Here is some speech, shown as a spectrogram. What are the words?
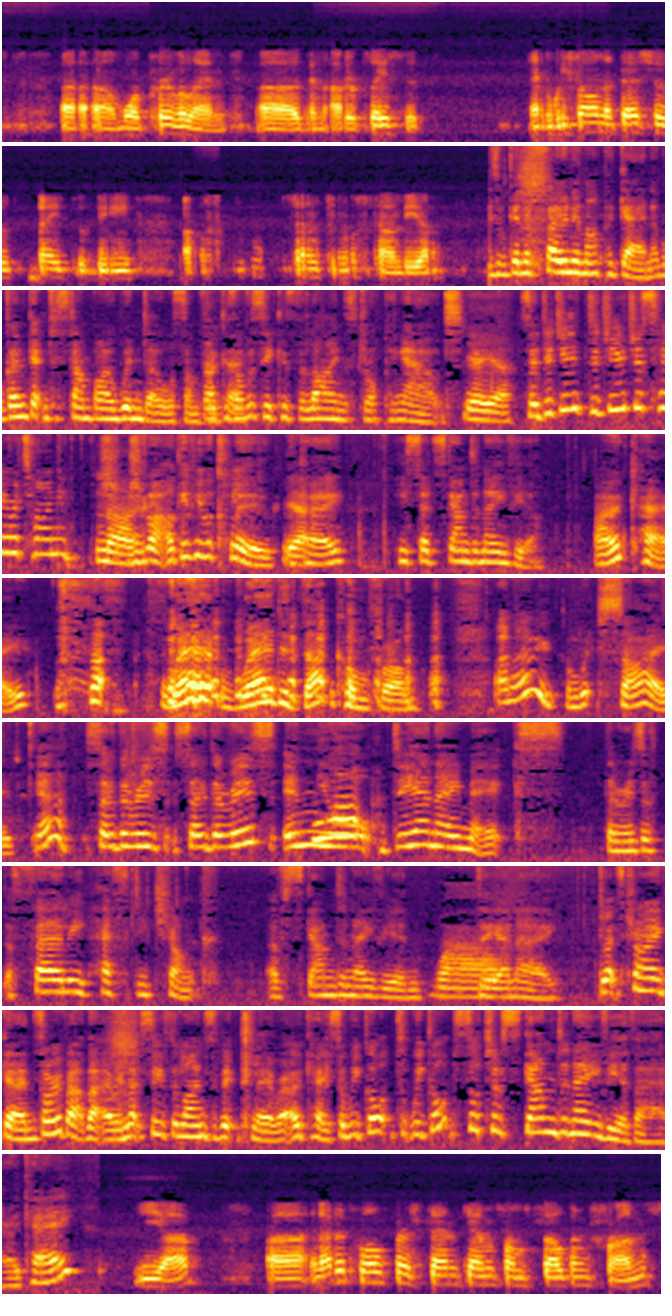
uh, uh, more prevalent uh, than other places. And we found Natasha's DNA to be uh, 100% from Scandia. So we're going to phone him up again, and we're going to get him to stand by a window or something. 'cause Okay. obviously, because the line's dropping out. Yeah, yeah. So did you did you just hear a tiny? No. Right, I'll give you a clue. Yeah. Okay. He said Scandinavia. Okay. That, where where did that come from? I know. And which side? Yeah. So there is so there is in your DNA mix there is a, a fairly hefty chunk of Scandinavian Wow. DNA. Let's try again. Sorry about that, Eran. Let's see if the line's a bit clearer. Okay, so we got we got sort of Scandinavia there. Okay. Yeah. Uh, another 12% came from southern France.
